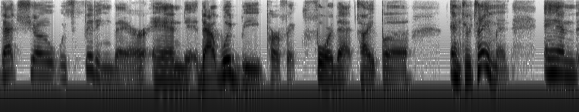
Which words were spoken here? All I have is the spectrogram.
that show was fitting there, and that would be perfect for that type of entertainment. And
